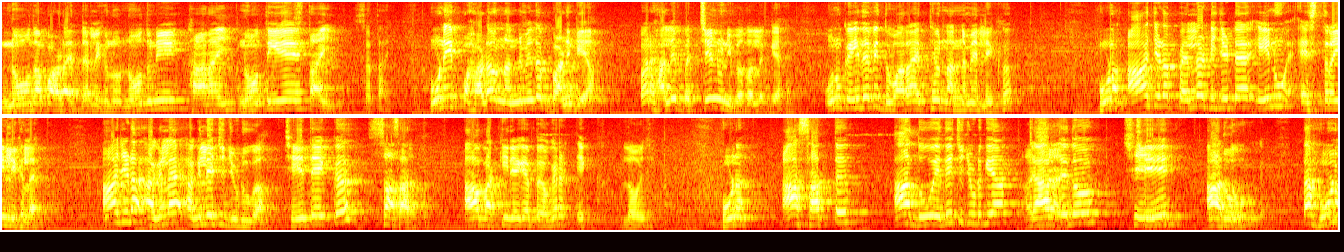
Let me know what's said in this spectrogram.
9 ਦਾ ਪਹਾੜਾ ਇੱਧਰ ਲਿਖ ਲਓ। 9 ਦੁਨੀ 18 ਜੀ। 9 ਤੀਏ 27 27 ਹੁਣ ਇਹ ਪਹਾੜਾ 99 ਦਾ ਬਣ ਗਿਆ ਪਰ ਹਾਲੇ ਬੱਚੇ ਨੂੰ ਨਹੀਂ ਪਤਾ ਲੱਗਿਆ ਹੈ। ਉਹਨੂੰ ਕਹੀਦਾ ਵੀ ਦੁਬਾਰਾ ਇੱਥੇ 99 ਲਿਖ। ਹੁਣ ਆ ਜਿਹੜਾ ਪਹਿਲਾ ਡਿਜਿਟ ਹੈ ਇਹਨੂੰ ਇਸ ਤਰ੍ਹਾਂ ਹੀ ਲਿਖ ਲੈ। ਆ ਜਿਹੜਾ ਅਗਲਾ ਹੈ, ਅਗਲੇ ਚ ਜੁੜੂਗਾ। 6 ਤੇ 1 ਸੱਤ। 7 ਆ ਬਾਕੀ ਰਹਿ ਗਿਆ ਪਿਓਗਰ 1 ਲਓ ਜੀ। ਹੁਣ ਆ 7 ਆ 2 ਇਹਦੇ ਚ ਜੁੜ ਗਿਆ। 4 ਤੇ 2 6 ਆ 2 ਹੋ ਗਿਆ। ਤਾਂ ਹੁਣ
